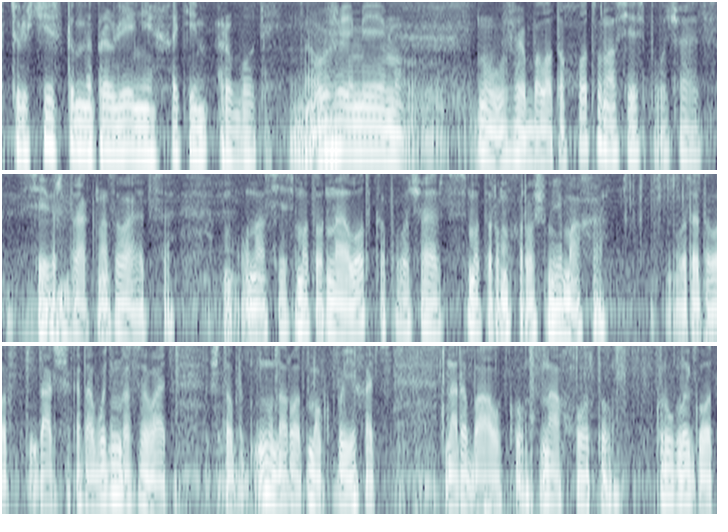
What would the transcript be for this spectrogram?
В туристическом направлении хотим работать. Уже имеем, ну, уже болотоход у нас есть, получается. Севертрак называется. У нас есть моторная лодка, получается, с мотором хорошим Ямаха. Вот это вот дальше, когда будем развивать, чтобы ну, народ мог выехать на рыбалку, на охоту круглый год.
